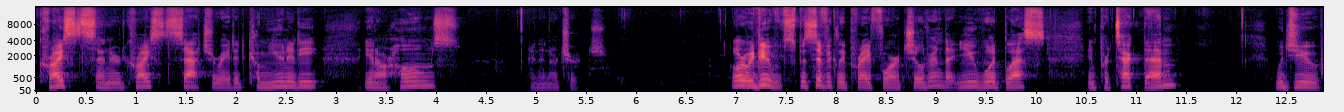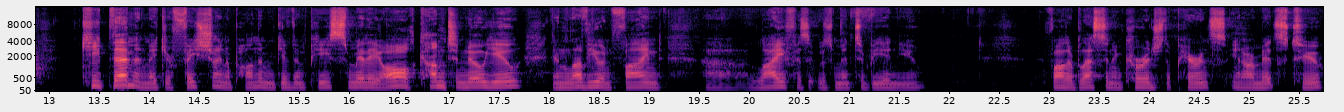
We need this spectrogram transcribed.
Christ centered, Christ saturated community in our homes and in our church. Lord, we do specifically pray for our children that you would bless and protect them. Would you keep them and make your face shine upon them and give them peace? May they all come to know you and love you and find uh, life as it was meant to be in you. Father, bless and encourage the parents in our midst too.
